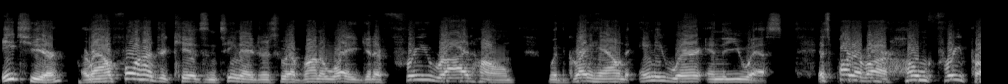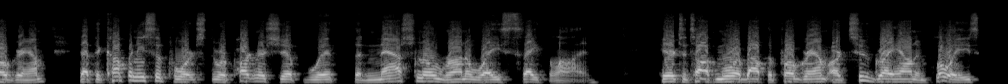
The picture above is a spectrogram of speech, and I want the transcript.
Each year, around 400 kids and teenagers who have run away get a free ride home with Greyhound anywhere in the U.S. It's part of our Home Free program that the company supports through a partnership with the National Runaway Safe Line. Here to talk more about the program are two Greyhound employees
